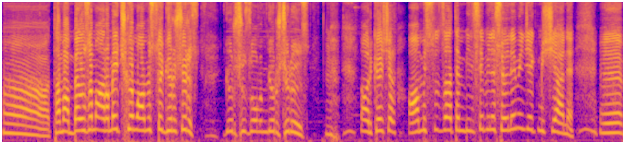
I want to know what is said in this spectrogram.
Ha, tamam ben o zaman aramaya çıkıyorum Ahmet Usta görüşürüz. Görüşürüz oğlum görüşürüz. Arkadaşlar Usta zaten bilse bile söylemeyecekmiş yani. Ee,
